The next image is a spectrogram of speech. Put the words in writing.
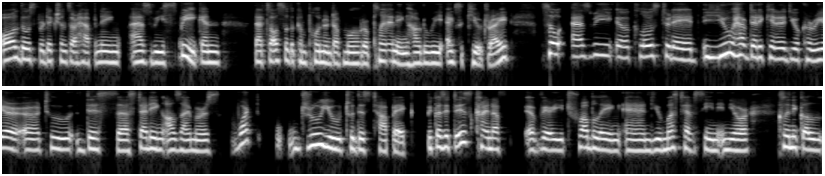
All those predictions are happening as we speak, and that's also the component of motor planning. How do we execute, right? So, as we uh, close today, you have dedicated your career uh, to this uh, studying Alzheimer's. What drew you to this topic? Because it is kind of very troubling, and you must have seen in your clinical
